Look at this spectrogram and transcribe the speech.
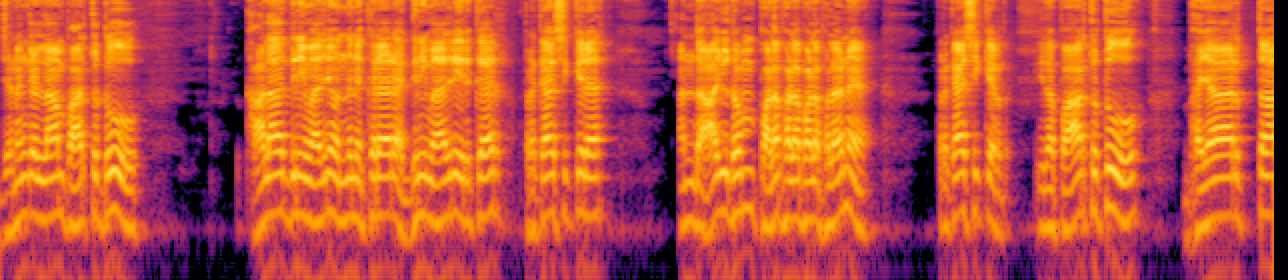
ஜனங்கள்லாம் பார்த்துட்டு காலாக்னி மாதிரி வந்து நிற்கிறார் அக்னி மாதிரி இருக்கார் பிரகாசிக்கிறார். அந்த ஆயுதம் பல பல பல பலன்னு பிரகாசிக்கிறது. இதை பார்த்துட்டு பயார்த்தா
